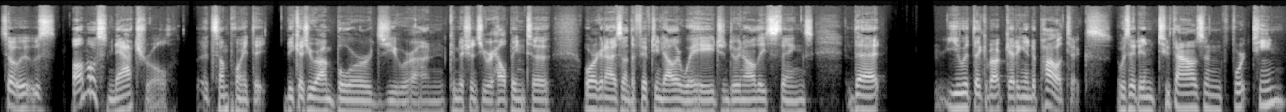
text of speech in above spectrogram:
So it was almost natural at some point that because you were on boards, you were on commissions, you were helping to organize on the $15 wage and doing all these things, that you would think about getting into politics. Was it in 2014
